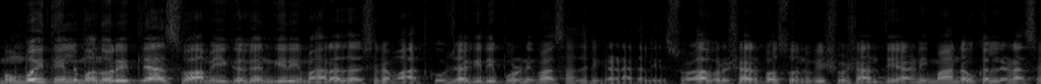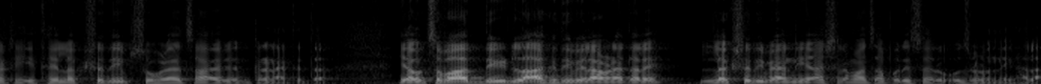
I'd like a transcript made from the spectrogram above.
मुंबईतील मनोरीतल्या स्वामी गगनगिरी महाराज आश्रमात कोजागिरी पौर्णिमा साजरी करण्यात आली. सोळा वर्षांपासून विश्वशांती आणि मानव कल्याणासाठी इथे लक्षदीप सोहळ्याचं आयोजन करण्यात येतं. या उत्सवात दीड लाख दिवे लावण्यात आले. लक्षदिव्यांनी आश्रमाचा परिसर उजळून निघाला.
